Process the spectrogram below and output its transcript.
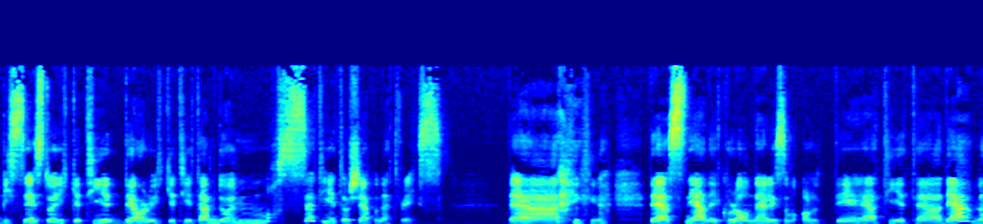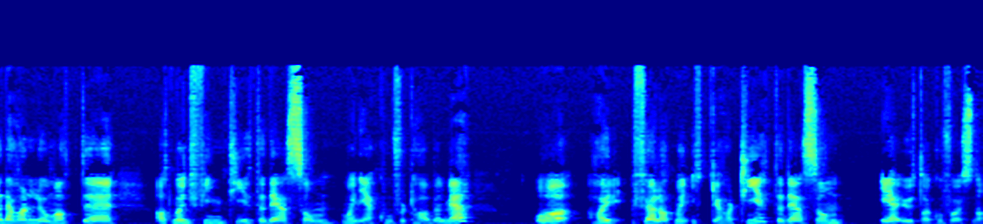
business. Tid, det har du ikke tid til, men du har masse tid til å se på Netflix. Det det er snedig hvordan det liksom alltid er tid til det, men det handler om at, eh, at man finner tid til det som man er komfortabel med, og har, føler at man ikke har tid til det som er ute av komfortsona,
